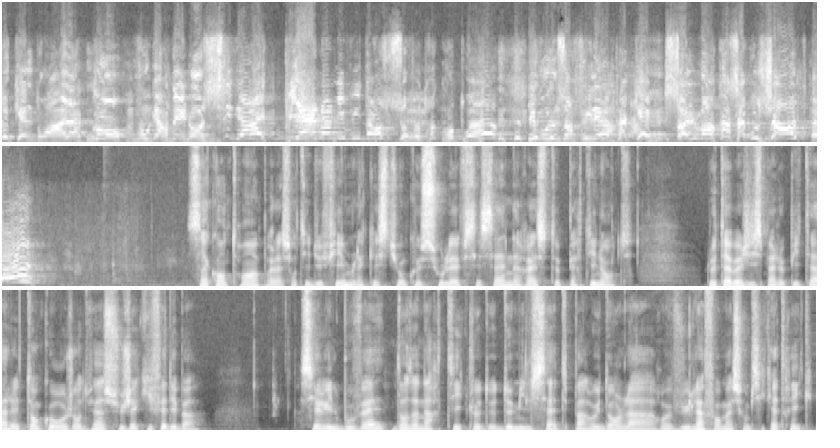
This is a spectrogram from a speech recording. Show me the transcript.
de quel droit à la con vous gardez nos cigarettes bien en évidence sur votre comptoir et vous nous enfilez un paquet seulement quand ça vous chante, hein? 50 ans après la sortie du film, la question que soulèvent ces scènes reste pertinente. Le tabagisme à l'hôpital est encore aujourd'hui un sujet qui fait débat. Cyril Bouvet, dans un article de 2007 paru dans la revue L'information psychiatrique,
